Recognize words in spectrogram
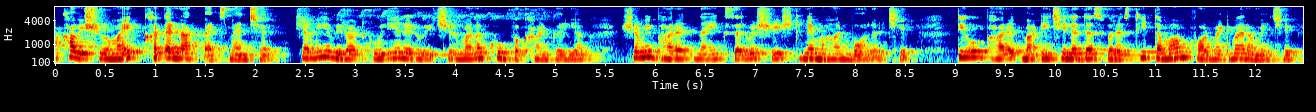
આખા વિશ્વમાં એક ખતરનાક બેટ્સમેન છે. શમીએ વિરાટ કોહલી અને રોહિત શર્માના ખૂબ વખાણ કર્યા. શમી ભારતના એક સર્વશ્રેષ્ઠ અને મહાન બોલર છે. તેઓ ભારત માટે છેલ્લા દસ વર્ષથી તમામ ફોર્મેટમાં રમે છે.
